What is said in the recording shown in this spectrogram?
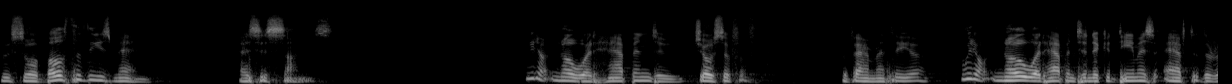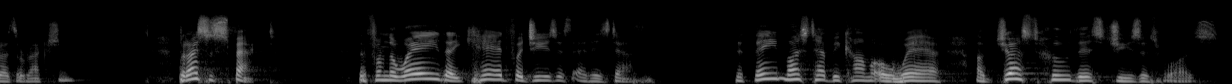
who saw both of these men as his sons. We don't know what happened to Joseph of, of Arimathea. We don't know what happened to Nicodemus after the resurrection. But I suspect that from the way they cared for Jesus at his death, that they must have become aware of just who this Jesus was.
